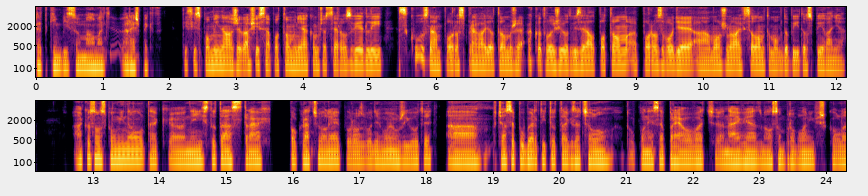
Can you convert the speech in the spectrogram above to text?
pred kým by som mal mať rešpekt. Ty si spomínal, že vaši sa potom v nejakom čase rozviedli. Skús nám porozprávať o tom, že ako tvoj život vyzeral potom po rozvode a možno aj v celom tom období dospievania. Ako som spomínal, tak e, neistota a strach pokračovali aj po rozvode v mojom živote a v čase puberty to tak začalo to úplne sa prejavovať najviac. Mal som problémy v škole,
